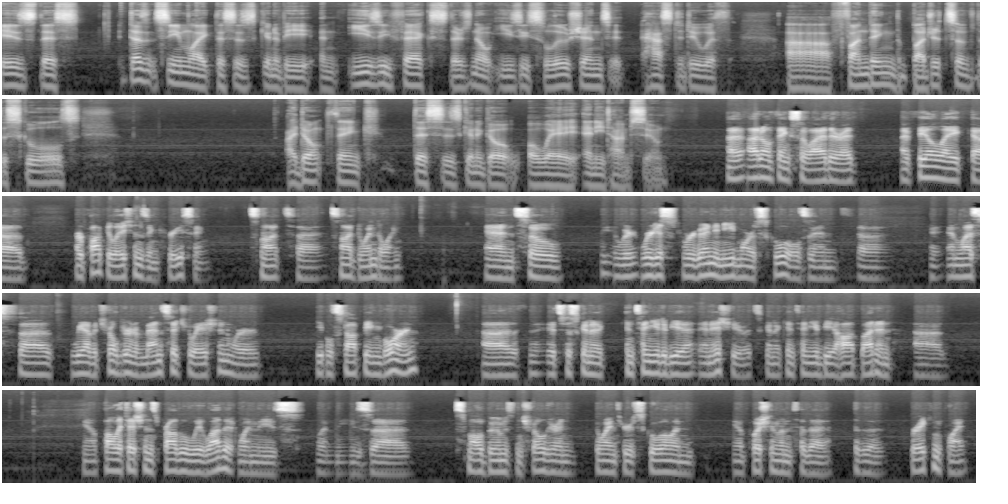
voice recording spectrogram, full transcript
is this? It doesn't seem like this is going to be an easy fix. There's no easy solutions. It has to do with uh, funding, the budgets of the schools. I don't think this is going to go away anytime soon. I, I don't think so either. I, I feel like uh, our population's increasing. It's not uh, it's not dwindling, and so we're, we're just we're going to need more schools. And uh, unless uh, we have a children of men situation where people stop being born, uh, it's just going to continue to be a, an issue. It's going to continue to be a hot button. Uh, you know, politicians probably love it when these when these uh, small booms and children going through school and you know pushing them to the to the breaking point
